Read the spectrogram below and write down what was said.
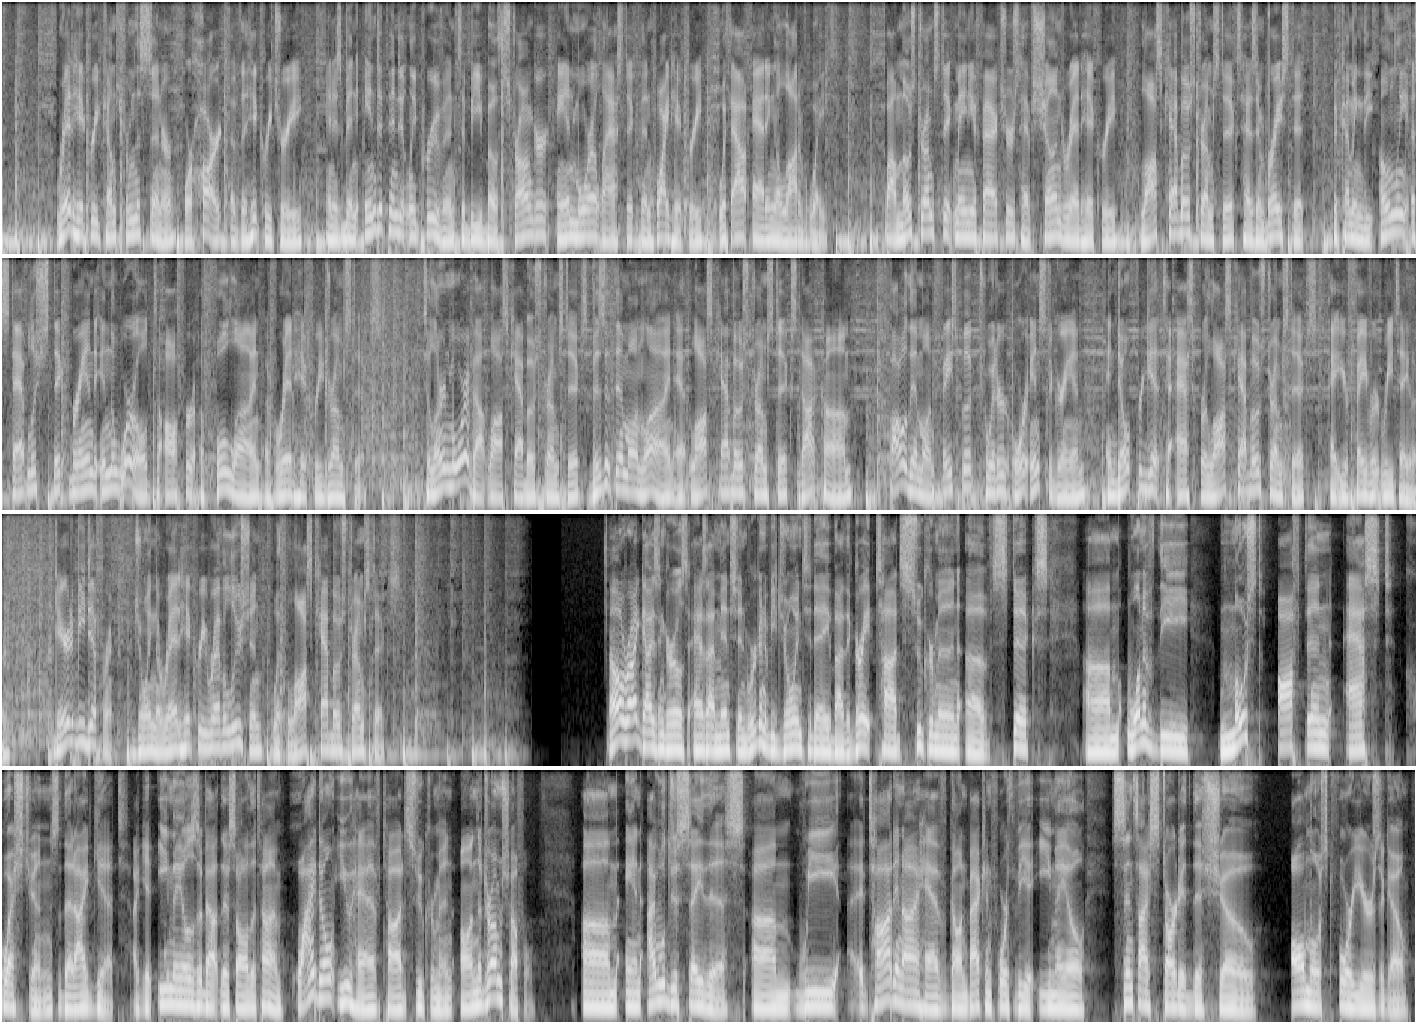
Red hickory comes from the center or heart of the hickory tree and has been independently proven to be both stronger and more elastic than white hickory without adding a lot of weight. While most drumstick manufacturers have shunned red hickory, Los Cabos Drumsticks has embraced it, becoming the only established stick brand in the world to offer a full line of red hickory drumsticks. To learn more about Los Cabos Drumsticks, visit them online at loscabosdrumsticks.com Follow them on Facebook, Twitter, or Instagram, and don't forget to ask for Los Cabos drumsticks at your favorite retailer. Dare to be different. Join the Red Hickory Revolution with Los Cabos drumsticks. All right, guys and girls, as I mentioned, we're going to be joined today by the great Todd Sucherman of Styx, Um, one of the most often asked questions that I get. I get emails about this all the time. Why don't you have Todd Sucherman on the drum shuffle? Um, and I will just say this: um, we, Todd and I, have gone back and forth via email since I started this show almost four years ago.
